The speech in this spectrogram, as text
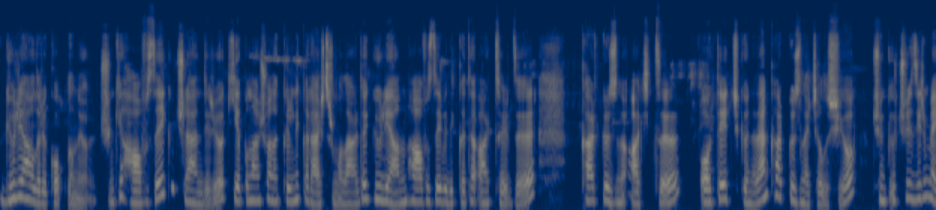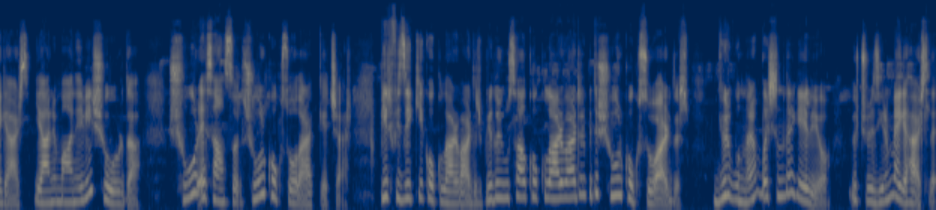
gül yağları koklanıyor. Çünkü hafızayı güçlendiriyor ki yapılan şu an klinik araştırmalarda gül yağının hafızayı ve dikkati arttırdığı, kalp gözünü açtığı ortaya çıkıyor. Neden kalp gözüne çalışıyor? Çünkü 320 MHz yani manevi şuurda şuur esansı, şuur kokusu olarak geçer. Bir fiziki kokular vardır, bir duygusal kokular vardır, bir de şuur kokusu vardır. Gül bunların başında geliyor. 320 MHz'le.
